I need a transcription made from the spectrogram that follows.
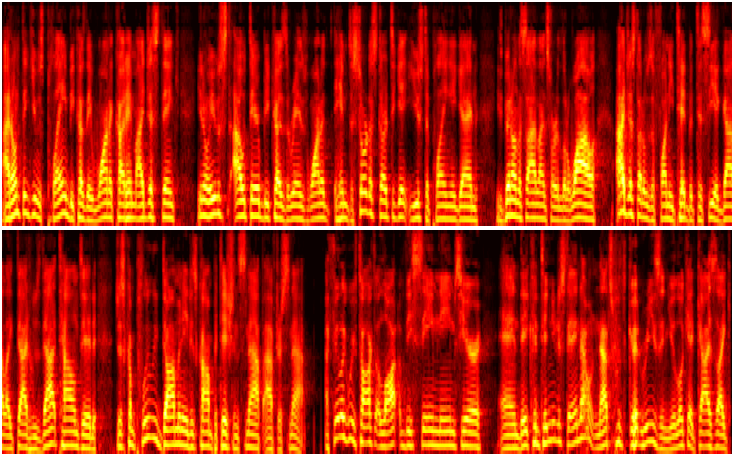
I don't think he was playing because they want to cut him. I just think, you know, he was out there because the Rams wanted him to sort of start to get used to playing again. He's been on the sidelines for a little while. I just thought it was a funny tidbit to see a guy like that who's that talented just completely dominate his competition snap after snap. I feel like we've talked a lot of these same names here, and they continue to stand out, and that's with good reason. You look at guys like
